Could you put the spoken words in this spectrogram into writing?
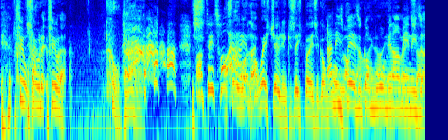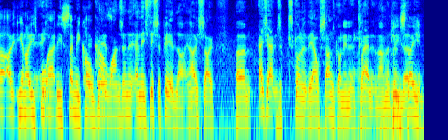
feel feel that. Feel that. Cool. Oh, it's hot I'll tell you what, like, man. where's Julian? Because these beers have gone And warm. these beers you have gone what I mean? warm. Like, You know what I mean? He's, So- uh, you know, he's brought out these semi-cold cold beers. ones and, and he's disappeared, like you know. So um, as it happens, it's gone. The old sun's gone in at the cloud at the moment. Please and, uh, stay in.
